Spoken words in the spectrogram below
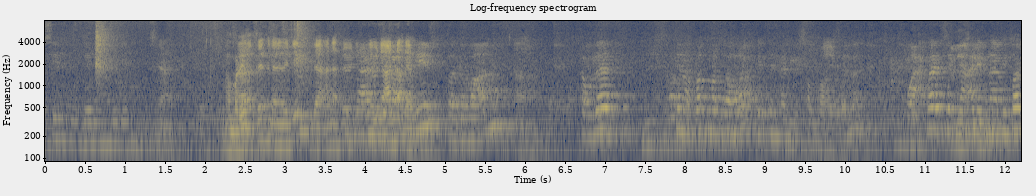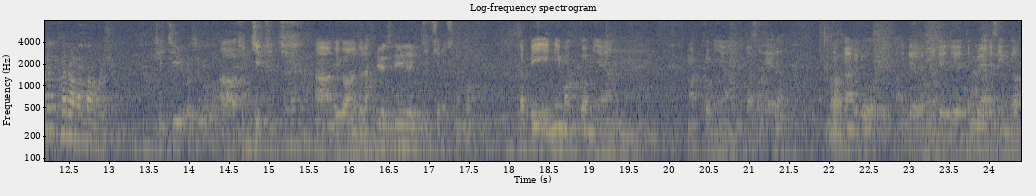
Nasib bin Abidin. Senang. Nama dia? Ah, Saya kenal Zaidin dan anak dia dia punya anak dia. رضي الله عنه Ah. أولاد ستنا فاطمة الزهراء بنت النبي صلى الله عليه وسلم وأحفاد سيدنا علي بن أبي طالب كرم الله وجهه Cici Rasulullah. Ah, cicit cicit. Ah, lebih kurang itulah. Dia sendiri. Cicit Rasulullah. Tapi ini makam yang makam yang tak sahih lah. Makam duduk ada dia dia tempat dia singgah,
